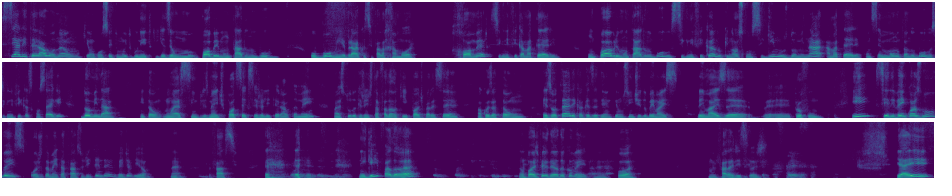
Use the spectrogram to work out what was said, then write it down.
Se é literal ou não, que é um conceito muito bonito, que quer dizer um pobre montado num burro. O burro em hebraico se fala hamor. Homer significa matéria. Um pobre montado no burro, significando que nós conseguimos dominar a matéria. Quando você monta no burro, significa que você consegue dominar. Então, não é simplesmente, pode ser que seja literal também, mas tudo que a gente está falando aqui pode parecer uma coisa tão esotérica, quer dizer, tem, tem um sentido bem mais, bem mais é, é, profundo. E se ele vem com as nuvens, hoje também está fácil de entender, ele vem de avião, né? É fácil. Ninguém falou, hã? Não pode perder o documento. É, boa. Não me fala disso hoje. E aí,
